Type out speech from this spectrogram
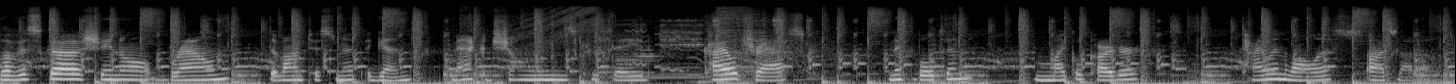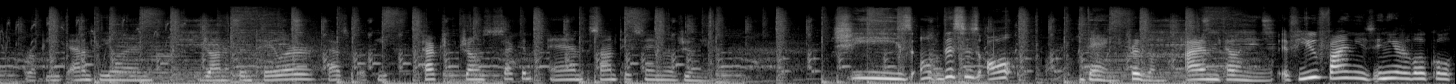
Laviska Shenault Brown, DeVonta Smith again, Mac Jones Crusade, Kyle Trask, Nick Bolton, Michael Carter, Tylan Wallace. Oh, that's not a rookie. Adam Thielen, Jonathan Taylor. That's a rookie. Patrick Jones II, and Asante Samuel Jr. Jeez, oh, this is all. Dang, Prizm. I'm telling you, if you find these in your local,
